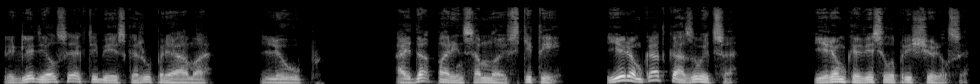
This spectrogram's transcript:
Пригляделся я к тебе и скажу прямо. Люб. Айда, парень, со мной в скиты. Еремка отказывается. Еремка весело прищурился.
